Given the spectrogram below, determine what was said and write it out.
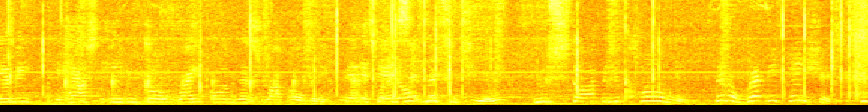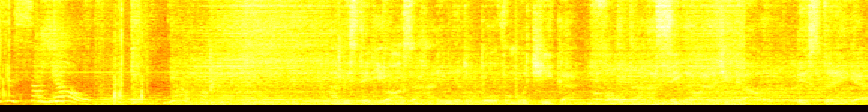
You, Sammy, it has to even go right on this rough opening. And if they I don't said. listen to you, you stop and you call me. We have a reputation. This is something. No. A misteriosa rainha do povo Motica volta a Senhora de Cal. Estreia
